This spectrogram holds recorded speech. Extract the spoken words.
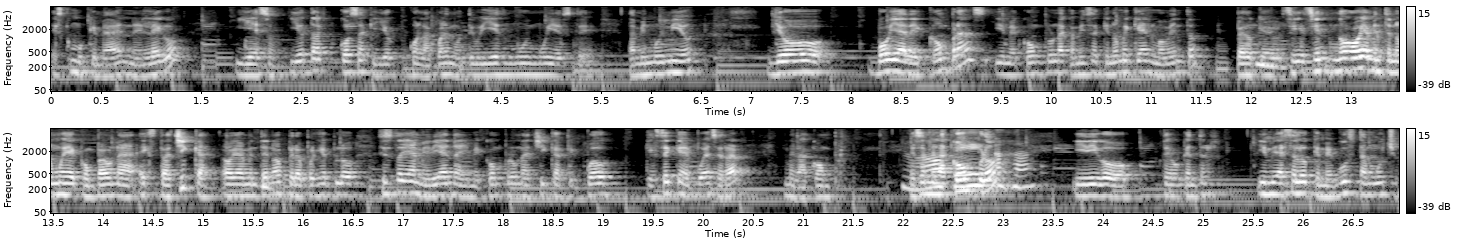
es como que me da en el ego y eso. Y otra cosa que yo con la cual me motivo y es muy, muy, este, también muy mío, yo voy a de compras y me compro una camisa que no me queda en el momento, pero que sí, no, obviamente no me voy a comprar una extra chica, obviamente no, pero por ejemplo, si estoy a mediana y me compro una chica que puedo, que sé que me puede cerrar, me la compro. Esa me la compro y digo, tengo que entrar. Y es algo que me gusta mucho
